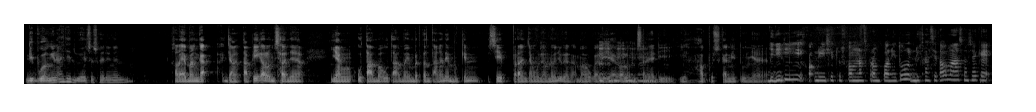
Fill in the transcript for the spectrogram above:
dibuangin aja dulu yang sesuai dengan kalau emang nggak jangan tapi kalau misalnya yang utama-utama yang bertentangan ya mungkin si perancang undang-undang juga nggak mau kali ya kalau misalnya dihapuskan itunya. Jadi di kok di situs Komnas Perempuan itu dikasih tahu Mas, maksudnya kayak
